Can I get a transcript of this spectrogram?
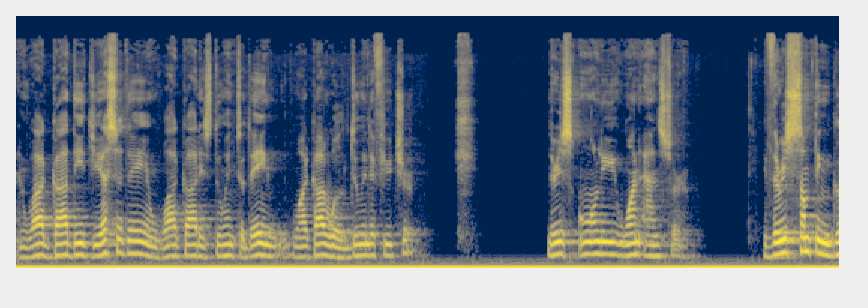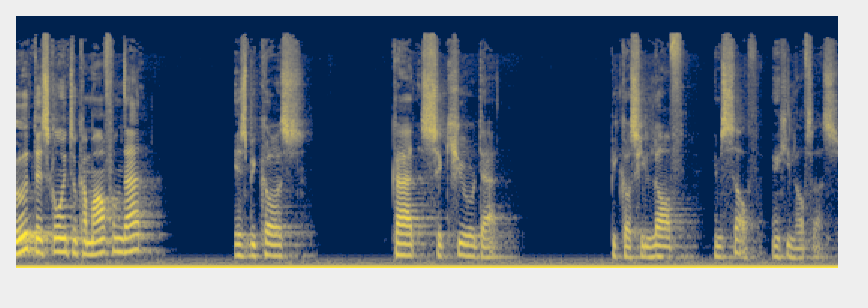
and what God did yesterday, and what God is doing today, and what God will do in the future, there is only one answer. If there is something good that's going to come out from that, is because God secured that. Because He loved Himself and He loves us.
